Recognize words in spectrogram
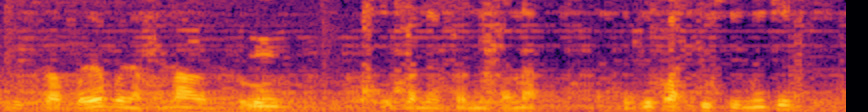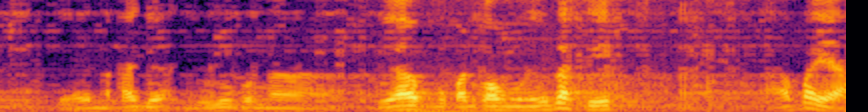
di Surabaya banyak kenal dulu Hmm. event-event di sana jadi pas di sini sih ya enak aja dulu pernah ya bukan komunitas sih apa ya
